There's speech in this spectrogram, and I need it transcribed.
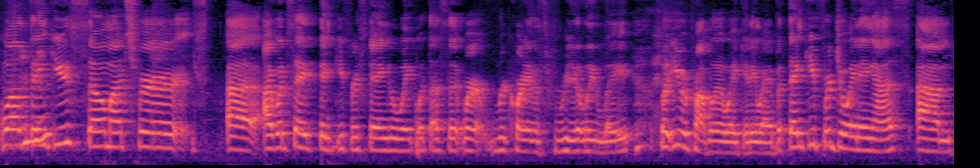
Well, thank you so much for. Uh, I would say thank you for staying awake with us. That we're recording this really late, but you were probably awake anyway. But thank you for joining us. Um,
